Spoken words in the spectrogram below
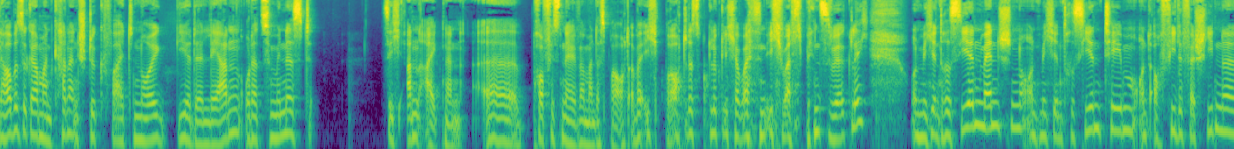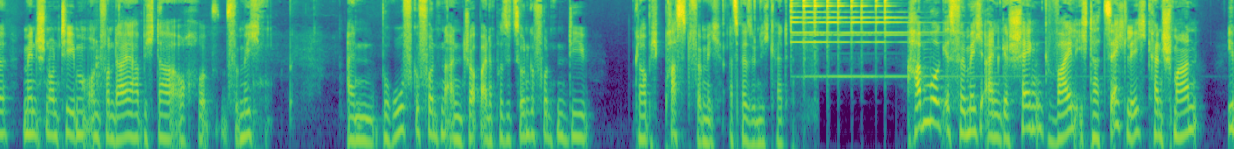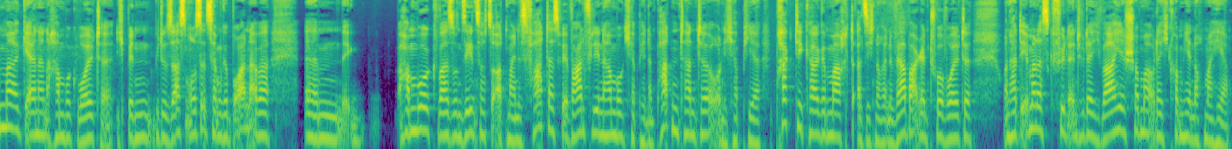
glaube sogar, man kann ein Stück weit Neugierde lernen oder zumindest sich aneignen, äh, professionell, wenn man das braucht. Aber ich brauchte das glücklicherweise nicht, weil ich bin's wirklich. Und mich interessieren Menschen und mich interessieren Themen und auch viele verschiedene Menschen und Themen. Und von daher habe ich da auch für mich einen Beruf gefunden, einen Job, eine Position gefunden, die, glaube ich, passt für mich als Persönlichkeit. Hamburg ist für mich ein Geschenk, weil ich tatsächlich kein Schmarrn immer gerne nach Hamburg wollte. Ich bin, wie du sagst, in Rüsselsheim geboren, aber ähm, Hamburg war so ein Sehnsuchtsort meines Vaters. Wir waren viel in Hamburg. Ich habe hier eine Patentante und ich habe hier Praktika gemacht, als ich noch in eine Werbeagentur wollte und hatte immer das Gefühl, entweder ich war hier schon mal oder ich komme hier noch mal her.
